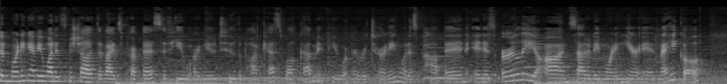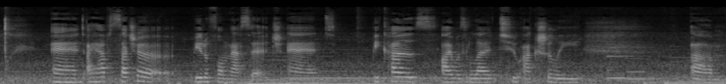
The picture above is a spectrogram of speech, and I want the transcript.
Good morning, everyone. It's Michelle at Divine's Purpose. If you are new to the podcast, welcome. If you are returning, what is poppin'? It is early on Saturday morning here in Mexico, and I have such a beautiful message. And because I was led to actually um,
